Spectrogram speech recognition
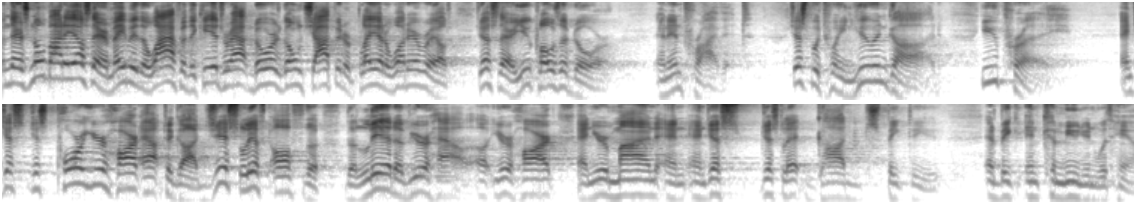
when there's nobody else there. Maybe the wife or the kids are outdoors going shopping or playing or whatever else. Just there, you close the door and in private, just between you and God, you pray and just, just pour your heart out to God. Just lift off the, the lid of your, house, uh, your heart and your mind and, and just, just let God speak to you and be in communion with Him.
